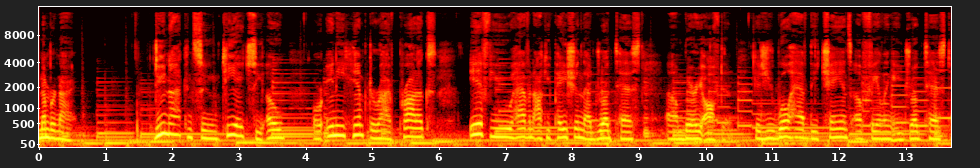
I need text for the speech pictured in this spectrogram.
Number 9. Do not consume THCO or any hemp derived products if you have an occupation that drug tests um, very often, because you will have the chance of failing a drug test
